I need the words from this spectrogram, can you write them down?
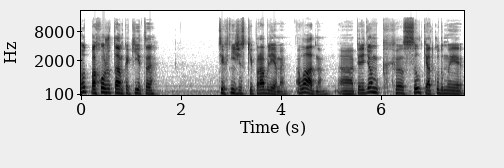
вот, похоже, там какие-то технические проблемы. Ладно, а, перейдем к ссылке, откуда мы,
